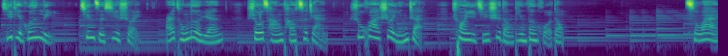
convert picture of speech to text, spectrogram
集体婚礼、亲子戏水、儿童乐园、收藏陶瓷展、书画摄影展、创意集市等缤纷活动。此外，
